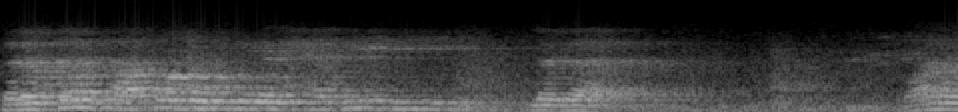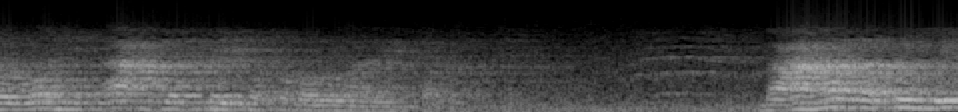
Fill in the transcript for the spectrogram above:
فلو كانت اعصابه من الحديد لذات وأنا والله أعجب كيف صبروا عليه الصبر مع هذا كله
